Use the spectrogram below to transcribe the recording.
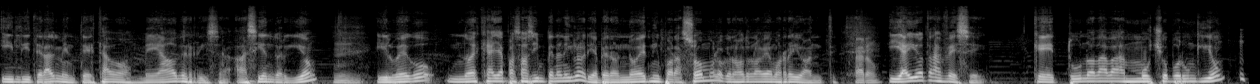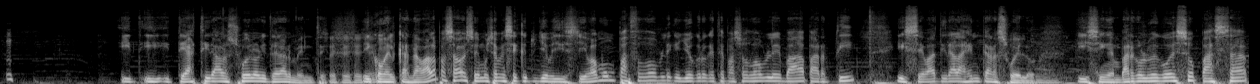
y literalmente estábamos meados de risa haciendo el guion Mm, y luego no es que haya pasado sin pena ni gloria, pero no es ni por asomo lo que nosotros no habíamos reído antes. claro. Y hay otras veces que tú no dabas mucho por un guion y, te has tirado al suelo literalmente. Sí, sí, sí, y sí. con el carnaval ha pasado eso. Hay muchas veces que tú llevas, dices, llevamos un paso doble que yo creo que este paso doble va a partir y se va a tirar la gente al suelo. Mm. Y sin embargo luego eso pasa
